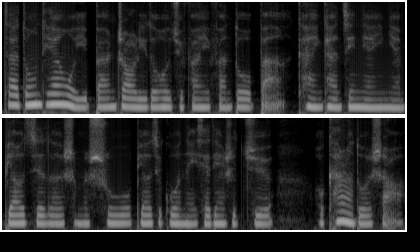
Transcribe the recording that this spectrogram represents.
在冬天，我一般照例都会去翻一翻豆瓣，看一看今年一年标记了什么书，标记过哪些电视剧，我看了多少，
